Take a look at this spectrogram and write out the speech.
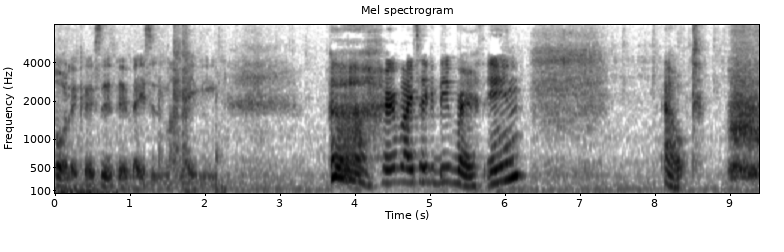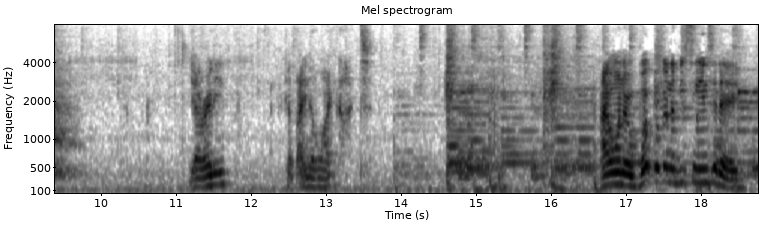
Oh, the consistent face is my baby. Everybody take a deep breath. In, out. Y'all ready? Because I know I'm not. I wonder what we're gonna be seeing today.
